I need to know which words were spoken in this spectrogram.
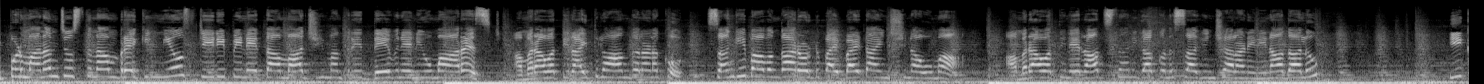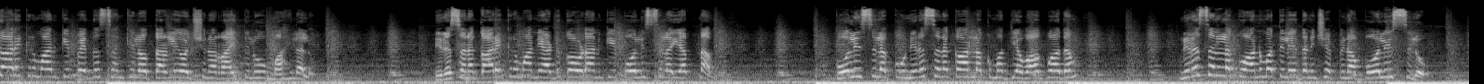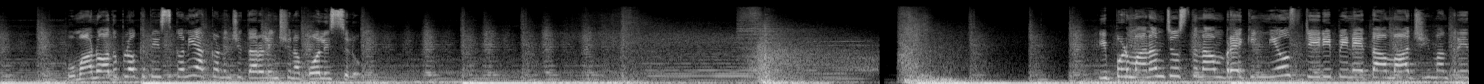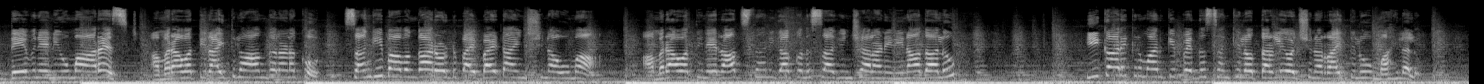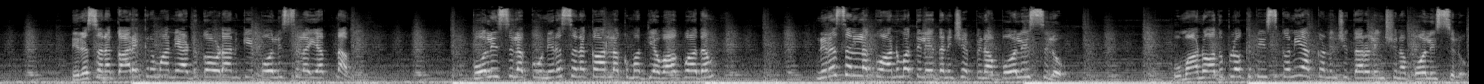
ఇప్పుడు మనం చూస్తున్నాం బ్రేకింగ్ న్యూస్. టీడీపీ నేత మాజీ మంత్రి దేవినేని ఉమా అరెస్ట్. అమరావతి రైతుల ఆందోళనకు సంఘీభావంగా రోడ్డుపై బైఠాయించిన ఉమా. అమరావతినే రాజధానిగా కొనసాగించాలనే నినాదాలు. ఈ కార్యక్రమానికి పెద్ద సంఖ్యలో తరలి వచ్చిన రైతులు మహిళలు. నిరసన కార్యక్రమాన్ని అడ్డుకోవడానికి పోలీసుల యత్నం. పోలీసులకు నిరసనకారులకు మధ్య వాగ్వాదం. నిరసనలకు అనుమతి లేదని చెప్పిన పోలీసులు ఉమాను అదుపులోకి తీసుకుని అక్కడి నుంచి తరలించిన పోలీసులు. ఇప్పుడు మనం చూస్తున్నాం బ్రేకింగ్ న్యూస్. టీడీపీ నేత మాజీ మంత్రి దేవినేని ఉమా అరెస్ట్. అమరావతి రైతుల ఆందోళనకు సంఘీభావంగా రోడ్డుపై బైఠాయించిన ఉమా. అమరావతినే రాజధానిగా కొనసాగించాలనే నినాదాలు. ఈ కార్యక్రమానికి పెద్ద సంఖ్యలో తరలి వచ్చిన రైతులు మహిళలు. నిరసన కార్యక్రమాన్ని అడ్డుకోవడానికి పోలీసుల యత్నం. పోలీసులకు నిరసనకారులకు మధ్య వాగ్వాదం. నిరసనలకు అనుమతి లేదని చెప్పిన పోలీసులు. ఉమాను అదుపులోకి తీసుకుని అక్కడి నుంచి తరలించిన పోలీసులు.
